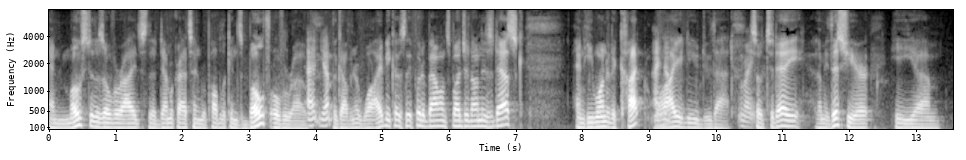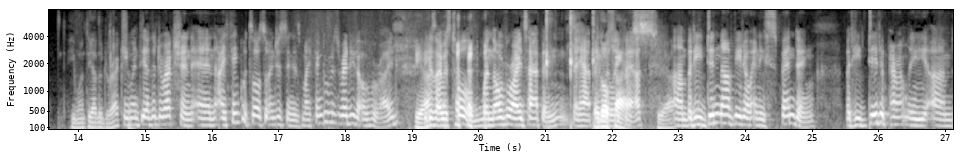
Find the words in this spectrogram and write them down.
And most of those overrides, the Democrats and Republicans both overrode Uh, yep. the governor. Why? Because they put a balanced budget on his desk. And he wanted to cut. I know. Why do you do that? Right. So today, I mean, this year, he um, he went the other direction. He went the other direction. And I think what's also interesting is my finger was ready to override Yeah. because I was told when the overrides happen, they happen go really fast, yeah. Um, but he did not veto any spending, but he did apparently um,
